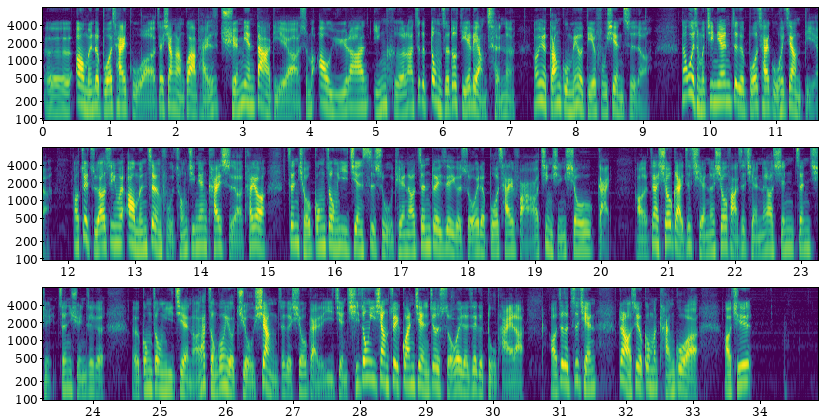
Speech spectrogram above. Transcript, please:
呃，澳门的博彩股啊，在香港挂牌是全面大跌啊，什么澳娱啦、银河啦，这个动辄都跌两成呢。因为港股没有跌幅限制的，那为什么今天这个博彩股会这样跌啊？哦，最主要是因为澳门政府从今天开始啊，他要征求公众意见四十五天，然后针对这个所谓的博彩法啊进行修改。好，在修改之前呢，修法之前呢，要先征询征询这个呃公众意见哦。它总共有九项这个修改的意见，其中一项最关键的就是所谓的这个赌牌啦。哦，这个之前段老师有跟我们谈过啊。哦，其实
